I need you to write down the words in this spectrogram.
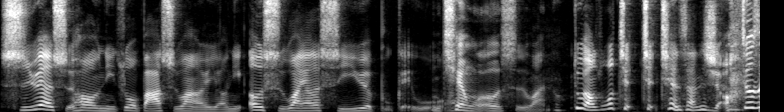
十月的时候你做八十万而已哦，你二十万要在十一月补给我，你欠我二十万哦。对啊，说欠欠欠三小，就是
